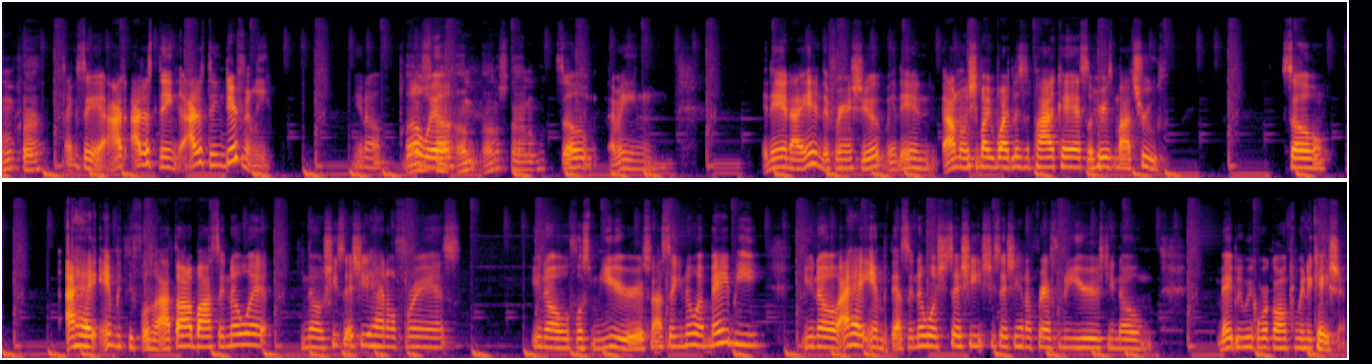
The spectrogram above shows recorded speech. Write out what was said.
Okay. Like I said, I, I just think I just think differently. You know. Oh well. Un- understandable. So I mean, and then I end the friendship, and then I don't know. She might be watching this podcast. So here's my truth. So I had empathy for her. I thought about. It, I said, you know what? You know, she said she had no friends. You know, for some years. And I said, you know what? Maybe you know, I had empathy. I said, you know what? She said she she said she had no friends for years. You know, maybe we can work on communication.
